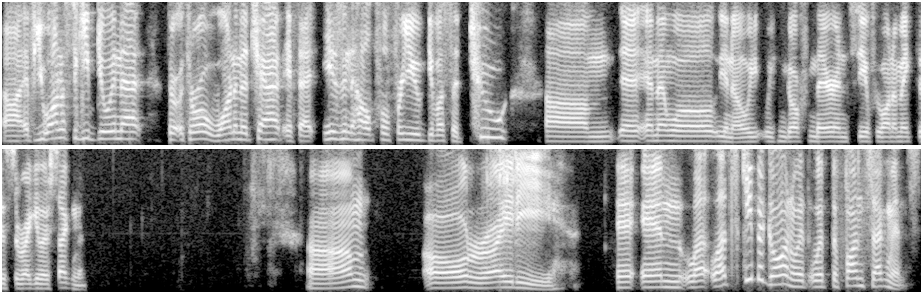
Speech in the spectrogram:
Uh, if you want us to keep doing that, th- throw a one in the chat. If that isn't helpful for you, give us a two, um, and, and then we'll, you know, we, we can go from there and see if we want to make this a regular segment. Um, all righty and, and let, us keep it going with with the fun segments.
